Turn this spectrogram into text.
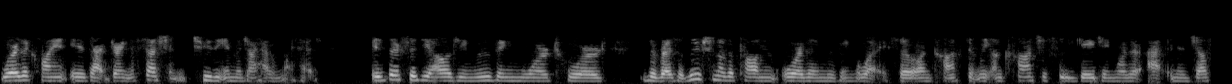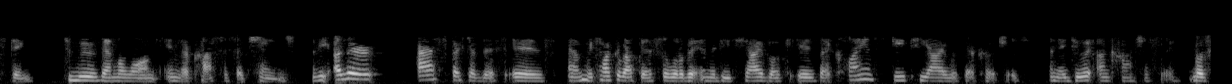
where the client is at during the session to the image I have in my head. Is their physiology moving more toward the resolution of the problem or are they moving away? So I'm constantly unconsciously gauging where they're at and adjusting to move them along in their process of change. The other aspect of this is, and we talk about this a little bit in the DTI book, is that clients DTI with their coaches and they do it unconsciously. Most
